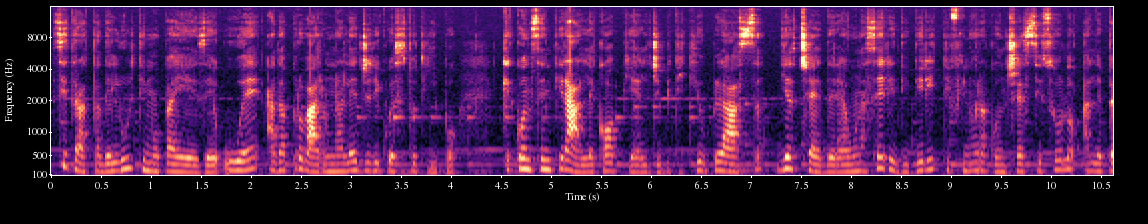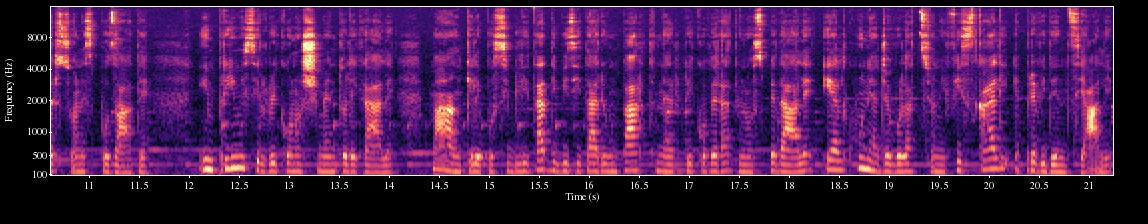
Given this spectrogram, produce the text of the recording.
si tratta dell'ultimo paese UE ad approvare una legge di questo tipo, che consentirà alle coppie LGBTQ di accedere a una serie di diritti finora concessi solo alle persone sposate, in primis il riconoscimento legale, ma anche le possibilità di visitare un partner ricoverato in ospedale e alcune agevolazioni fiscali e previdenziali.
